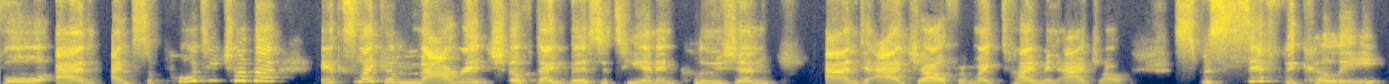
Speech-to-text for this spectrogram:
for and, and support each other. It's like a marriage of diversity and inclusion and Agile from my time in Agile. Specifically,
